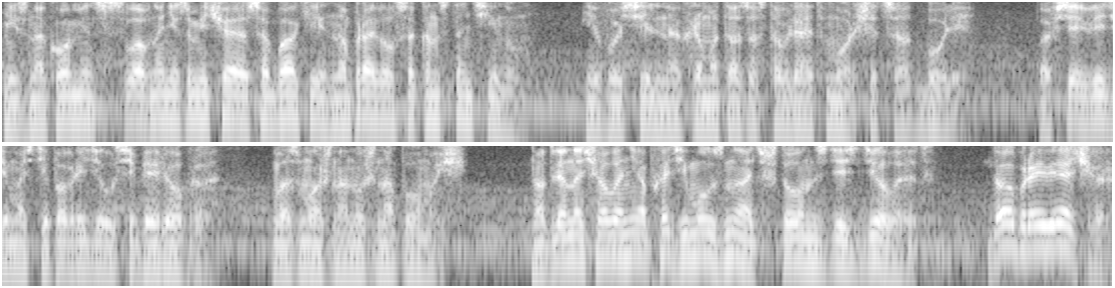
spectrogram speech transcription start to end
Незнакомец, словно не замечая собаки, направился к Константину. Его сильная хромота заставляет морщиться от боли. По всей видимости, повредил себе ребра. Возможно, нужна помощь. Но для начала необходимо узнать, что он здесь делает. «Добрый вечер»,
